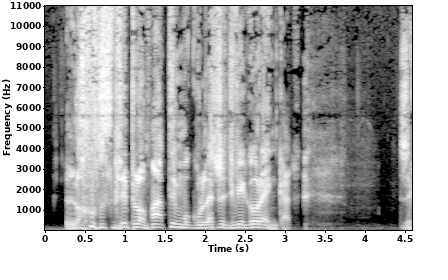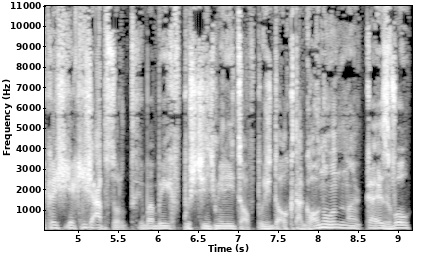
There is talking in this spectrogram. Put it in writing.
los dyplomaty mógł leżeć w jego rękach? Jakiś, jakiś absurd. Chyba by ich wpuścić mieli co? Wpuścić do oktagonu na KSW?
